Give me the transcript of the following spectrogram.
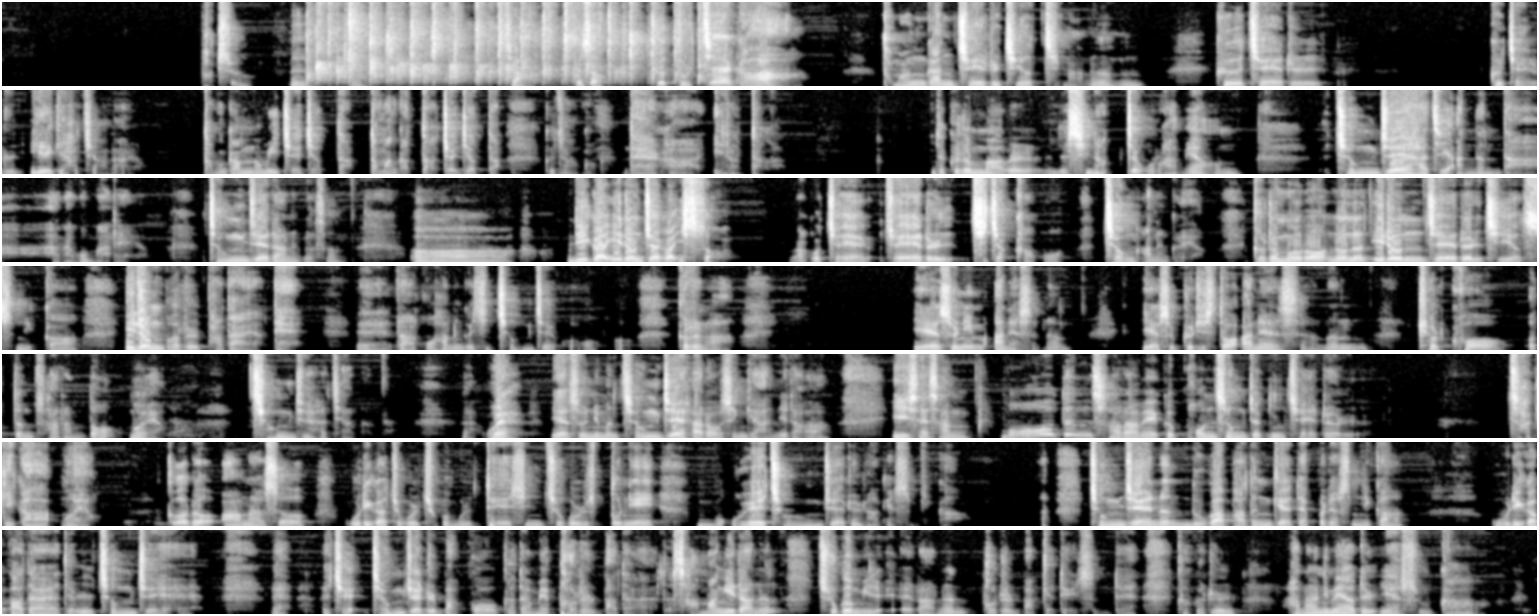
박수. 네. 네. 자, 그래서 그 둘째가 도망간 죄를 지었지만은 그 죄를 그 죄를 얘기하지 않아요. 도망간 놈이 죄지었다. 도망갔다. 죄지었다. 그러지 않고 내가 잃었다가 이제 그런 말을 이제 신학적으로 하면 정죄하지 않는다라고 말해요. 정죄라는 것은 어 네가 이런 죄가 있어 라고 죄 죄를 지적하고 정하는 거예요. 그러므로 너는 이런 죄를 지었으니까 이런 벌을 받아야 돼. 라고 하는 것이 정죄고. 그러나 예수님 안에서는 예수 그리스도 안에서는 결코 어떤 사람도 뭐예요? 정죄하지 않는다. 왜? 예수님은 정죄하러 오신 게 아니라 이 세상 모든 사람의 그 본성적인 죄를 자기가 뭐예요? 끌어안아서 우리가 죽을 죽음을 대신 죽을 뿐이 뭐왜 정죄를 하겠습니까? 정죄는 누가 받은 게 돼버렸습니까? 우리가 받아야 될 정죄. 정죄를 받고 그 다음에 벌을 받아 사망이라는 죽음이라는 벌을 받게 돼 있는데 그거를 하나님의 아들 예수가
